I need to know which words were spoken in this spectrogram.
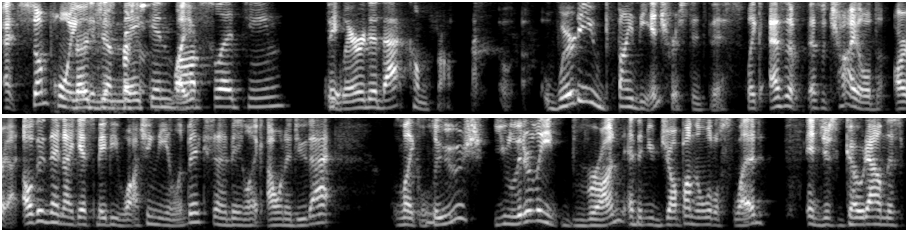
at some point The in this person's Jamaican life, bobsled team. They- where did that come from? where do you find the interest into this like as a as a child are other than i guess maybe watching the olympics and being like i want to do that like luge you literally run and then you jump on the little sled and just go down this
